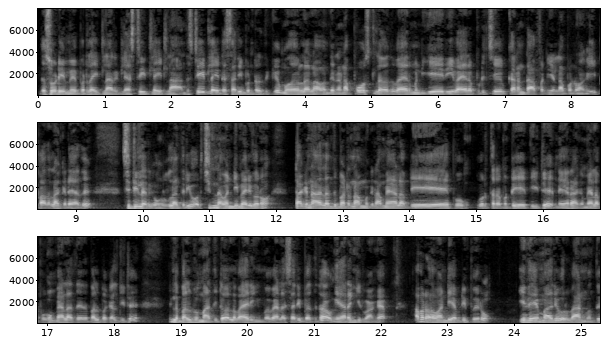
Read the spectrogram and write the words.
இந்த சோடியம் பேப்பர் லைட்லாம் இருக்கு இல்லையா ஸ்ட்ரீட் லைட்லாம் அந்த ஸ்ட்ரீட் லைட்டை சரி பண்ணுறதுக்கு முதல்லலாம் வந்து என்னென்னா போஸ்ட்டில் வந்து வயர்மன் ஏறி வயரை பிடிச்சி கரண்ட் ஆஃப் பண்ணி எல்லாம் பண்ணுவாங்க. இப்போ அதெல்லாம் கிடையாது. சிட்டியில் இருக்கவங்களுக்குலாம் தெரியும். ஒரு சின்ன வண்டி மாதிரி வரும். டக்குன்னு அதுலேருந்து பட்டன் அமுக்குனா மேலே அப்படியே போகும். ஒருத்தரை மட்டும் ஏற்றிட்டு நேராக அங்கே மேலே போகும். மேலே அந்த பல்பை கழட்டிட்டு இல்லை பல்பை மாற்றிட்டோ இல்லை வயரிங் வேலை சரி பார்த்துட்டோ அவங்க இறங்கிடுவாங்க. அப்புறம் வண்டி அப்படி போயிடும் இதே மாதிரி ஒரு வேன் வந்து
